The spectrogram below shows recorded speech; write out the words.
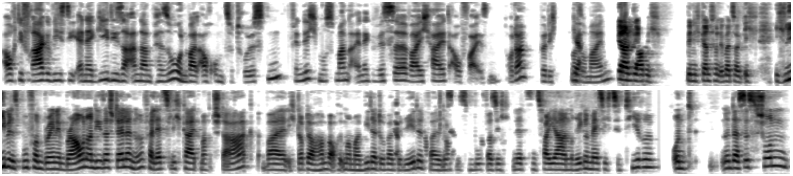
auch die Frage, wie ist die Energie dieser anderen Person? Weil auch um zu trösten, finde ich, muss man eine gewisse Weichheit aufweisen, oder? Würde ich mal ja. so meinen. Ja, glaube ich bin ich ganz von überzeugt. Ich, ich liebe das Buch von Brené Brown an dieser Stelle, ne? Verletzlichkeit macht stark, weil ich glaube, da haben wir auch immer mal wieder drüber ja. geredet, weil das ist ein Buch, was ich in den letzten zwei Jahren regelmäßig zitiere. Und das ist schon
